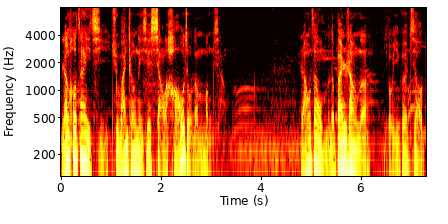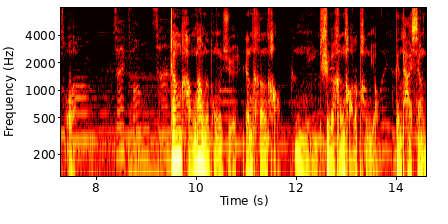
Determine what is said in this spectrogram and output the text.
然后在一起去完成那些想了好久的梦想。然后在我们的班上呢，有一个叫做张航航的同学，人很好，嗯，是个很好的朋友，跟他相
